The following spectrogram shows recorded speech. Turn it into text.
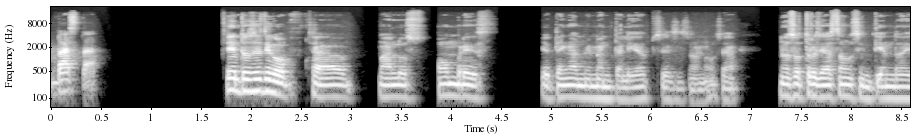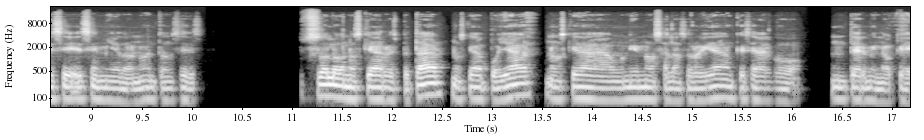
basta. Sí, entonces digo, o sea, a los hombres que tengan mi mentalidad, pues es eso, ¿no? O sea, nosotros ya estamos sintiendo ese, ese miedo, ¿no? Entonces, solo nos queda respetar, nos queda apoyar, nos queda unirnos a la sororidad, aunque sea algo, un término que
